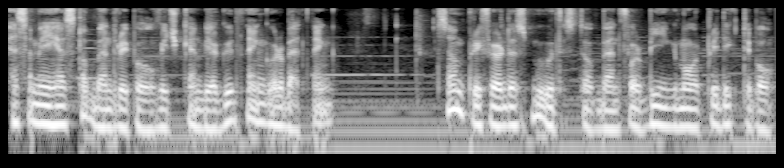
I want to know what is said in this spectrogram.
SMA has stopband ripple, which can be a good thing or a bad thing. Some prefer the smooth stopband for being more predictable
